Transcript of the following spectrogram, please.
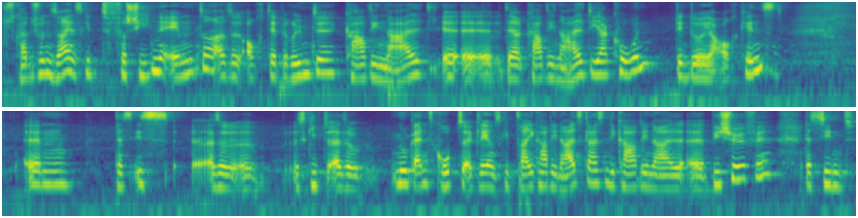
es kann schon sein, es gibt verschiedene Ämter, also auch der berühmte Kardinal, äh, äh, der Kardinaldiakon, den du ja auch kennst. Ähm, das ist, also äh, es gibt also nur ganz grob zu erklären, es gibt drei Kardinalsklassen, die Kardinalbischöfe, das sind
